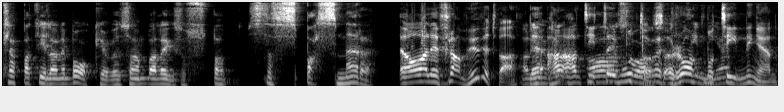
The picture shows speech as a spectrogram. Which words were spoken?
klappar till han i bakhuvudet så han bara lägger så spa, spasmer. Ja, eller framhuvudet va? Ja, det han, han tittar ja, mot oss, mot rakt mot tinningen. tinningen.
